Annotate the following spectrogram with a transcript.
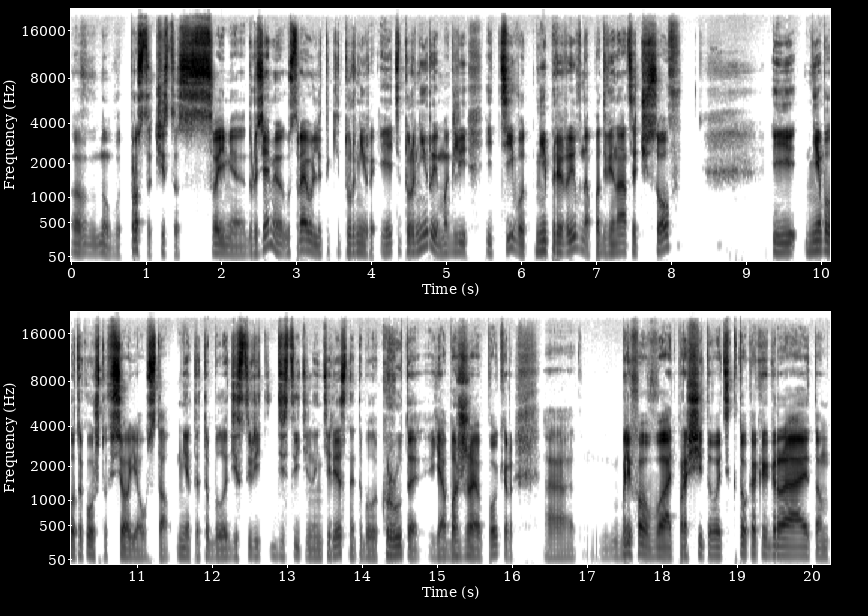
ну вот просто чисто с своими друзьями устраивали такие турниры. И эти турниры могли идти вот непрерывно по 12 часов, и не было такого, что все, я устал. Нет, это было действи- действительно интересно, это было круто. Я обожаю покер. Э, блефовать, просчитывать, кто как играет, там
